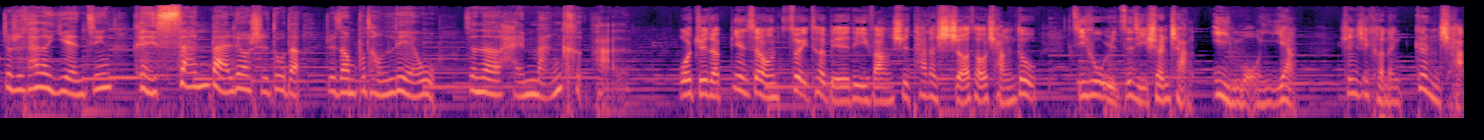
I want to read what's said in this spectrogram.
就是它的眼睛可以三百六十度的追踪不同猎物，真的还蛮可怕的。我觉得变色龙最特别的地方是它的舌头长度几乎与自己身长一模一样，甚至可能更长。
